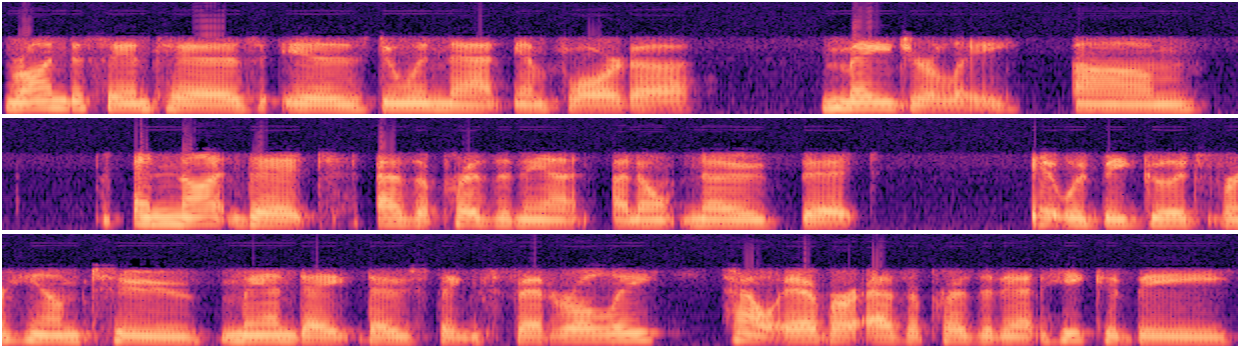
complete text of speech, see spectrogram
Ron DeSantis is doing that in Florida majorly. Um, and not that as a president, I don't know that it would be good for him to mandate those things federally. However, as a president, he could be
